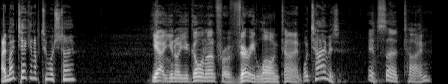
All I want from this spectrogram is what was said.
Am I taking up too much time? Yeah, you know, you're going on for a very long time. What time is it? It's uh, time.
